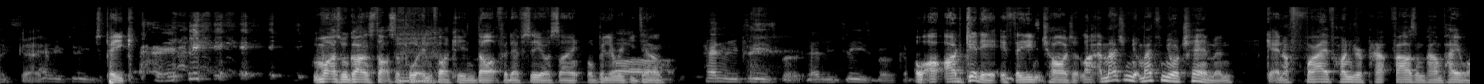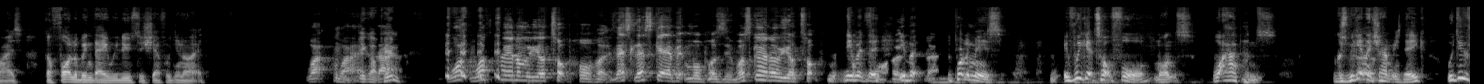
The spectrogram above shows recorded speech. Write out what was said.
please, Okay. Henry. It's peak. We might as well go and start supporting fucking Dartford FC or something, or Billericay oh, Town. Oh, Henry, please, bro. Henry, please, bro. Come Oh, I- I'd get it if they didn't charge it. Like, imagine, imagine your chairman getting a five hundred thousand pound pay rise the following day we lose to Sheffield United. What? Hmm, why, Big up like, him. What, what's going on with your top four? Let's let's get a bit more positive. What's going on with your top? Yeah, but the, four yeah, but the problem is, if we get top four, once, what happens? Because we get in the Champions League, we do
